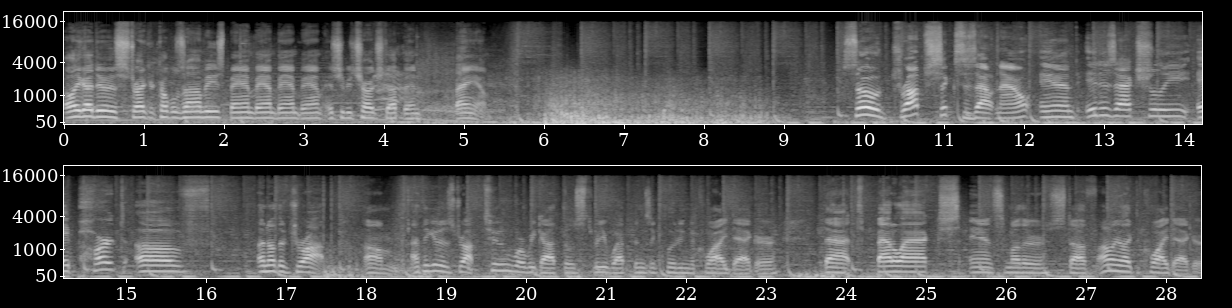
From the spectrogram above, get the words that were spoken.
all you gotta do is strike a couple zombies. Bam, bam, bam, bam. It should be charged up and bam. So, Drop 6 is out now, and it is actually a part of another drop. Um, I think it was Drop 2 where we got those three weapons, including the Kuai Dagger, that Battle Axe, and some other stuff. I only like the Kuai Dagger,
